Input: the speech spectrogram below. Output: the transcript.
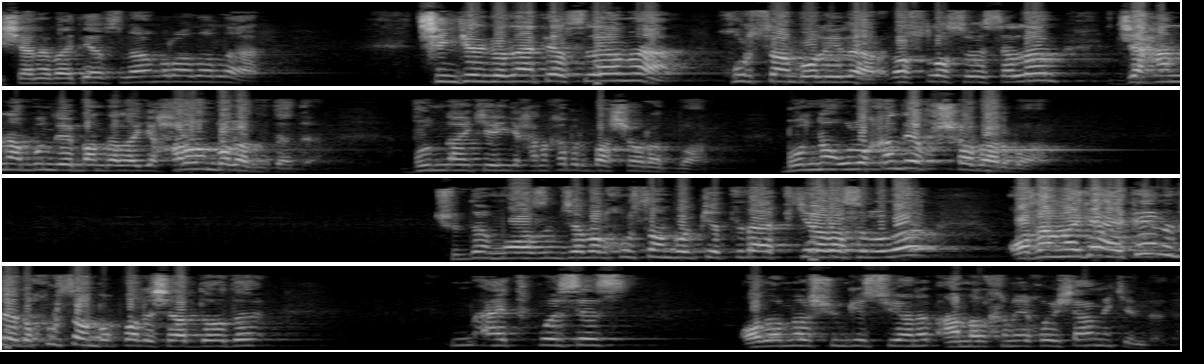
Ishonib aytyapsizlarmi, birodarlar? Chin ko'ngildan aytyapsizlarmi? Xursand bo'linglar. Rasululloh sollallohu alayhi vasallam jahannam bunday bandalarga harom bo'ladi dedi. Bundan keyingi qanaqa bir bashorat bor? Bundan ulug' qanday xush xabar bor? Shunda Muozim Jabal xursand bo'lib ketdi-da, aytdiki, "Ya Rasululloh, odamlarga aytaymi?" dedi. Xursand bo'lib qolishadi dedi. Aytib qo'ysangiz, odamlar shunga suyanib amal qilmay qo'yisharmikin dedi.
